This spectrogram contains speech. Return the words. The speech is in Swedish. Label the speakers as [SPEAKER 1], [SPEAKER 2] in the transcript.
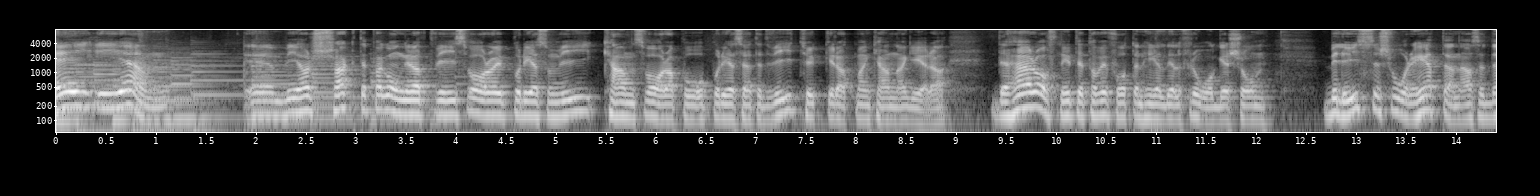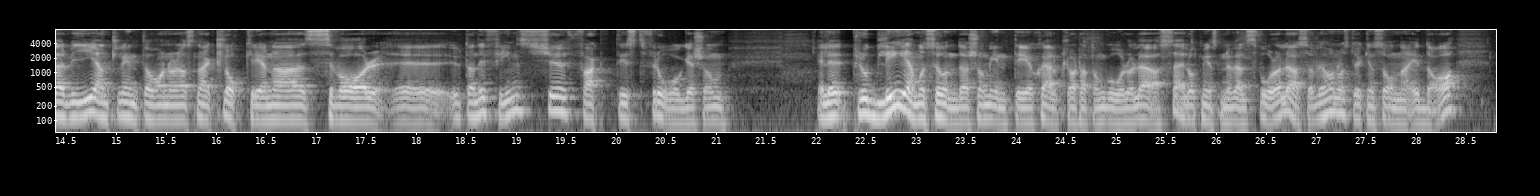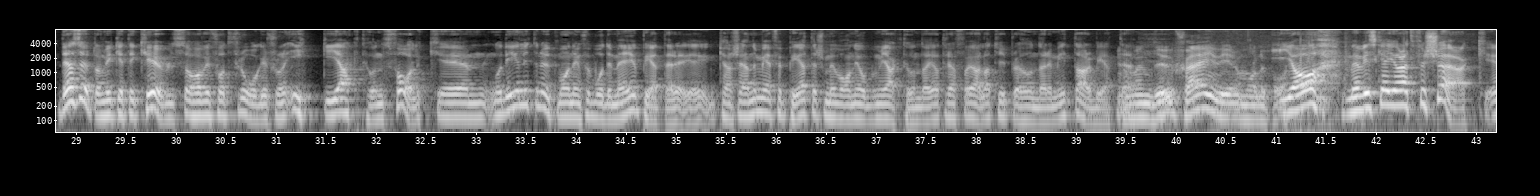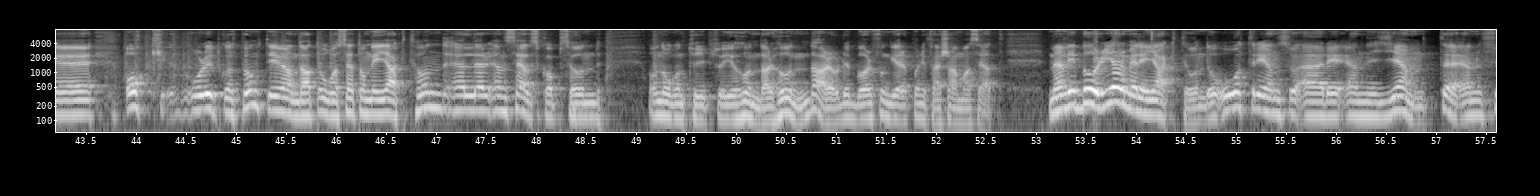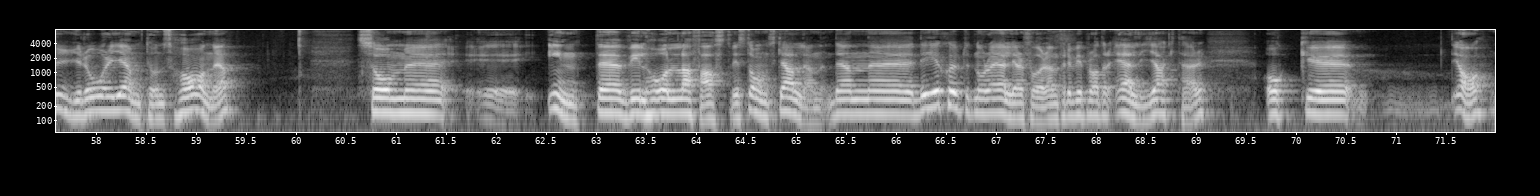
[SPEAKER 1] Hej igen! Eh, vi har sagt ett par gånger att vi svarar ju på det som vi kan svara på och på det sättet vi tycker att man kan agera. Det här avsnittet har vi fått en hel del frågor som belyser svårigheten. Alltså där vi egentligen inte har några sådana här klockrena svar. Eh, utan det finns ju faktiskt frågor som eller problem hos hundar som inte är självklart att de går att lösa, eller åtminstone väldigt svåra att lösa. Vi har några stycken sådana idag. Dessutom, vilket är kul, så har vi fått frågor från icke-jakthundsfolk. Eh, Och det är en liten utmaning för både mig och Peter. Eh, Kanske ännu mer för Peter som är van att jobba med jakthundar. Jag träffar ju alla typer av hundar i mitt arbete.
[SPEAKER 2] Ja, men du skär ju i de håller på.
[SPEAKER 1] Ja, men vi ska göra ett försök. Eh, Och vår utgångspunkt är ju ändå att oavsett om det är en jakthund eller en sällskapshund av någon typ så är ju hundar hundar och det bör fungera på ungefär samma sätt. Men vi börjar med en jakthund och återigen så är det en jämte, en fyraårig jämthundshane. Som eh, inte vill hålla fast vid ståndskallen. Den, eh, det är skjutit några älgar för den, för vi pratar älgjakt här. Och eh, ja,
